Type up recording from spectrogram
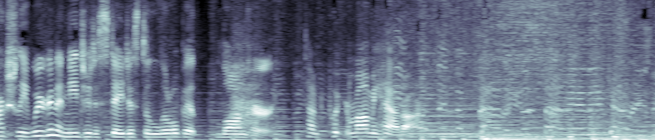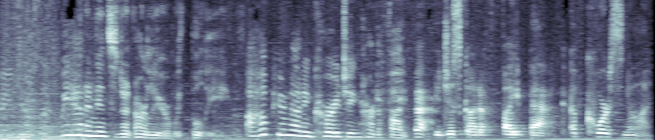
Actually, we're gonna need you to stay just a little bit longer. Time to put your mommy hat on. We had an incident earlier with bullying. I hope you're not encouraging her to fight back. You just gotta fight back. Of course not.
